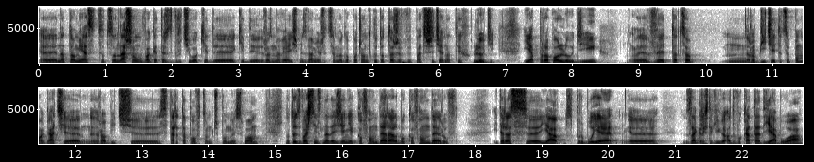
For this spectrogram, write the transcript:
E, natomiast to, co naszą uwagę też zwróciło, kiedy, kiedy rozmawialiśmy z Wami już od samego początku, to to, że Wy patrzycie na tych ludzi. I a propos ludzi, e, Wy to, co mm, robicie, to, co pomagacie robić e, startupowcom czy pomysłom, no to jest właśnie znalezienie cofoundera albo cofounderów. I teraz ja spróbuję zagrać takiego adwokata diabła,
